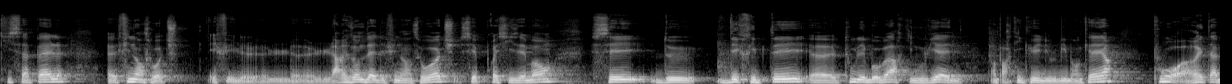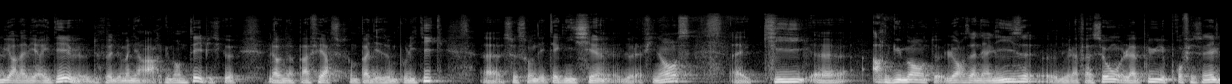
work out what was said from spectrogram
qui, s'appelle Finance Watch. Et la raison d'être de Finance Watch, c'est précisément de décrypter tous les bobards qui nous viennent, en particulier du lobby bancaire, pour rétablir la vérité de, de manière argumentée, puisque là on n'a pas affaire, ce ne sont pas des hommes politiques, ce sont des techniciens de la finance qui argumentent leurs analyses euh, de la façon la plus professionnelle.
